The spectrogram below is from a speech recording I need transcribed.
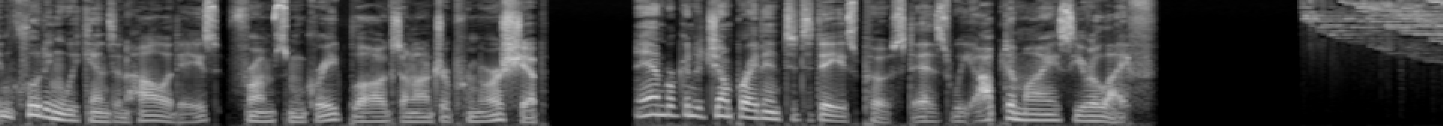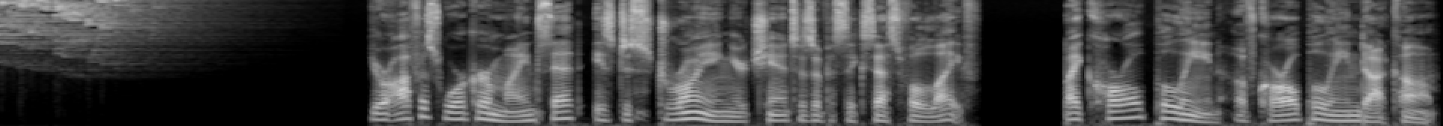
including weekends and holidays, from some great blogs on entrepreneurship. And we're going to jump right into today's post as we optimize your life. Your office worker mindset is destroying your chances of a successful life by Carl Pullein of carlpullein.com.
